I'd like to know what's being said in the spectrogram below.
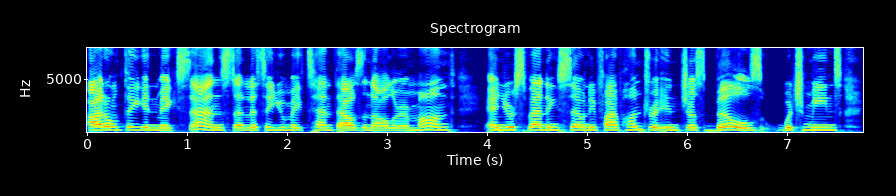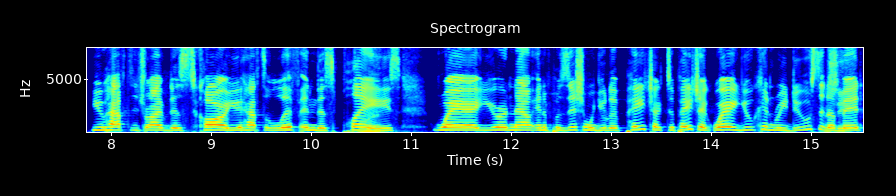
I don't think it makes sense that let's say you make ten thousand dollar a month and you're spending seventy five hundred in just bills, which means you have to drive this car, you have to live in this place where you're now in a position where you live paycheck to paycheck, where you can reduce it You a see, bit,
